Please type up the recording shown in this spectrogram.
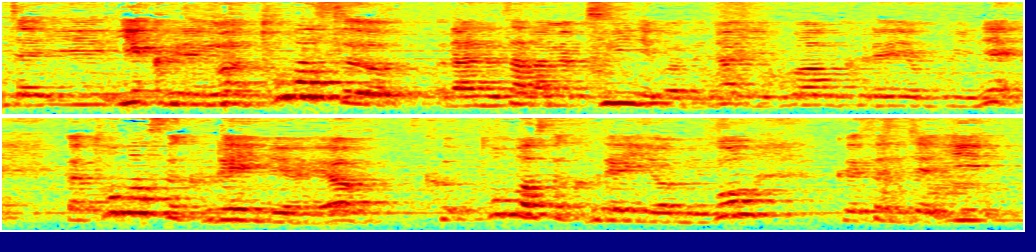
이제 이, 이 그림은 토마스라는 사람의 부인이거든요. 이 우한 그레이엄 부인이. 그러니까 토마스 그레이엄이에요. 그, 토마스 그레이엄이고, 그래서 이제 이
